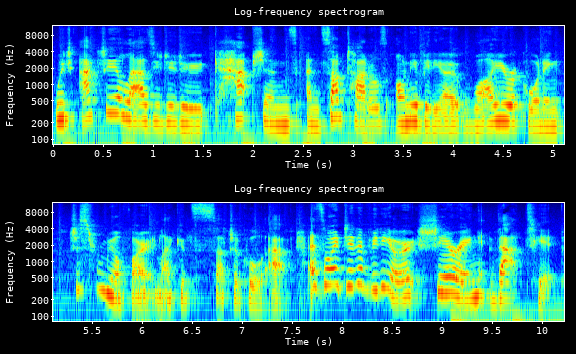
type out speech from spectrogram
which actually allows you to do captions and subtitles on your video while you're recording just from your phone. Like it's such a cool app. And so I did a video sharing that tip.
